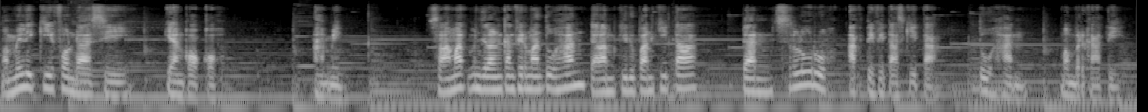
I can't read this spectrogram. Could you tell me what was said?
memiliki fondasi yang kokoh. Amin. Selamat menjalankan firman Tuhan dalam kehidupan kita dan seluruh aktivitas kita. Tuhan memberkati.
